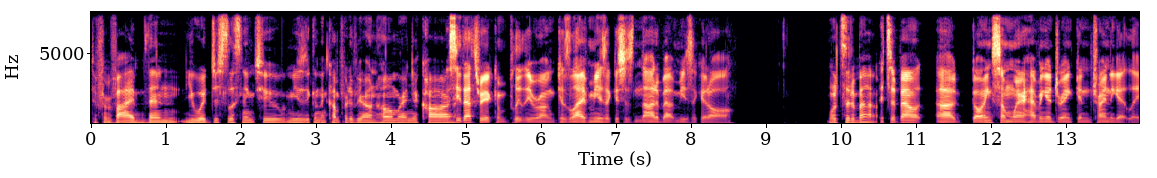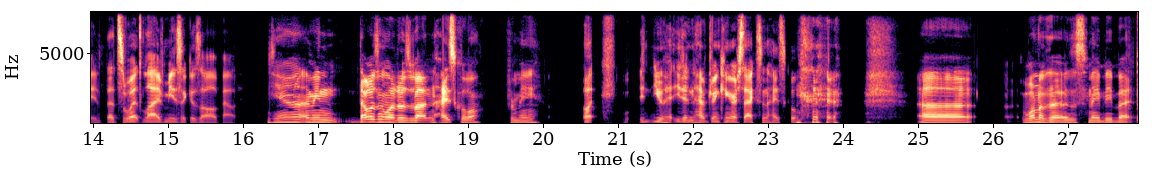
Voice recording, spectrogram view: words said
different vibe than you would just listening to music in the comfort of your own home or in your car. See, that's where you're completely wrong because live music is just not about music at all. What's it about? It's about uh, going somewhere, having a drink, and trying to get laid. That's what live music is all about. Yeah, I mean, that wasn't what it was about in high school for me. What? You you didn't have drinking or sex in high school? uh, one of those maybe, but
